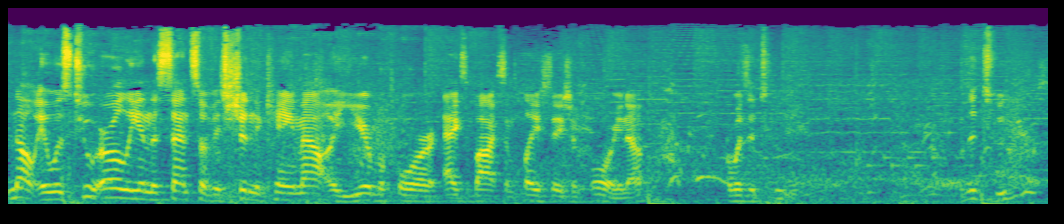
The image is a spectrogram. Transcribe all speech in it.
no, it was too early in the sense of it shouldn't have came out a year before Xbox and PlayStation 4. You know, or was it two? Was it two years?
